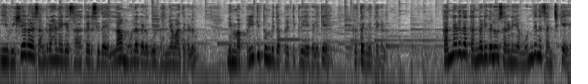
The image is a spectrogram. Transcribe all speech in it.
ಈ ವಿಷಯಗಳ ಸಂಗ್ರಹಣೆಗೆ ಸಹಕರಿಸಿದ ಎಲ್ಲ ಮೂಲಗಳಿಗೂ ಧನ್ಯವಾದಗಳು. ನಿಮ್ಮ ಪ್ರೀತಿ ತುಂಬಿದ ಪ್ರತಿಕ್ರಿಯೆಗಳಿಗೆ ಕೃತಜ್ಞತೆಗಳು. ಕನ್ನಡದ ಕನ್ನಡಿಗಳು ಸರಣಿಯ ಮುಂದಿನ ಸಂಚಿಕೆ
